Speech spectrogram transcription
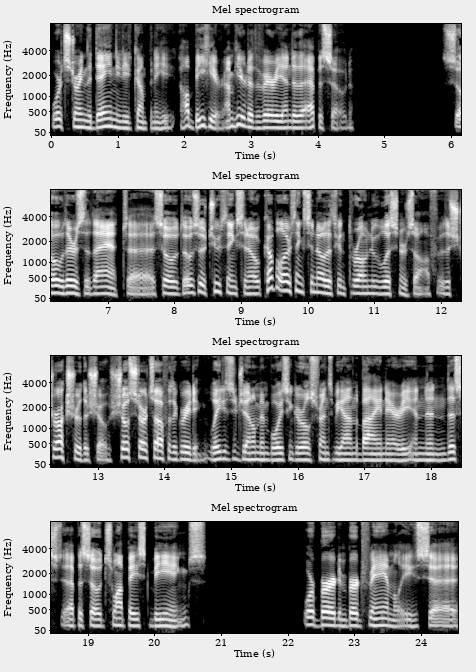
or it's during the day and you need company, I'll be here. I'm here to the very end of the episode. So there's that. Uh, so those are two things to know. A couple other things to know that can throw new listeners off. The structure of the show. Show starts off with a greeting. Ladies and gentlemen, boys and girls, friends beyond the binary. And then this episode, swamp-based beings or bird and bird families. Uh,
